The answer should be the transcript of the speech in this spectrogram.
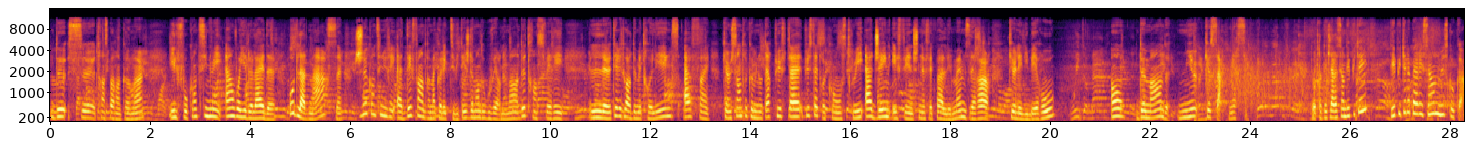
de ce transport en commun. Il faut continuer à envoyer de l'aide au-delà de mars. Je continuerai à défendre ma collectivité. Je demande au gouvernement de transférer le territoire de Metrolinx afin qu'un centre communautaire puisse être construit à Jane et Finch. Ne faites pas les mêmes erreurs que les libéraux. On demande mieux que ça. Merci. D'autres déclarations députés? Député de Paris Sound, Muskoka.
